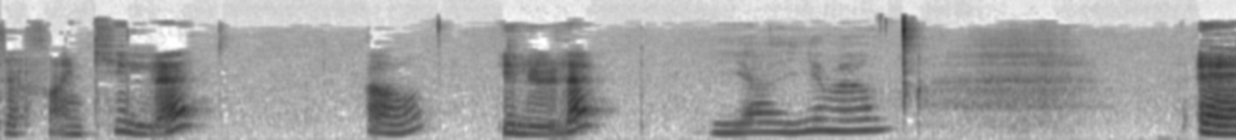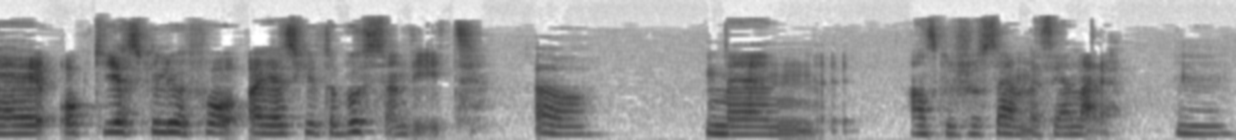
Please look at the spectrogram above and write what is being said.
träffa en kille Ja. i Luleå. Jajamän. Eh, och jag skulle, få, ja, jag skulle ta bussen dit. Ja. Men han skulle skjutsa hem mig senare Mm.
